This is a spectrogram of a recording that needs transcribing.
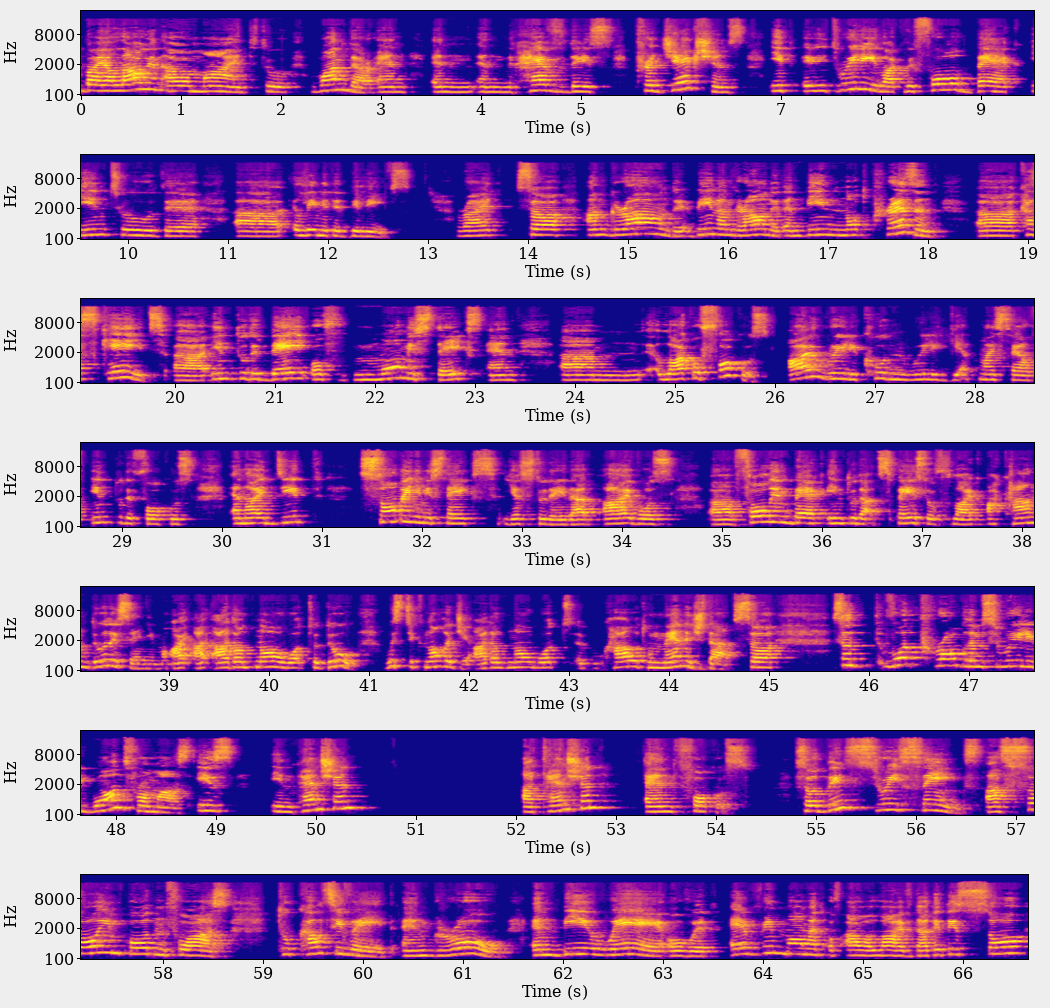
by allowing our mind to wander and and and have these projections, it it really like we fall back into the uh, limited beliefs right so ungrounded being ungrounded and being not present uh, cascades uh, into the day of more mistakes and um, lack of focus. I really couldn't really get myself into the focus, and I did so many mistakes yesterday that I was uh, falling back into that space of like I can't do this anymore. I, I I don't know what to do with technology. I don't know what how to manage that. So so, what problems really want from us is intention, attention, and focus. So these three things are so important for us to cultivate and grow and be aware of it every moment of our life that it is so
